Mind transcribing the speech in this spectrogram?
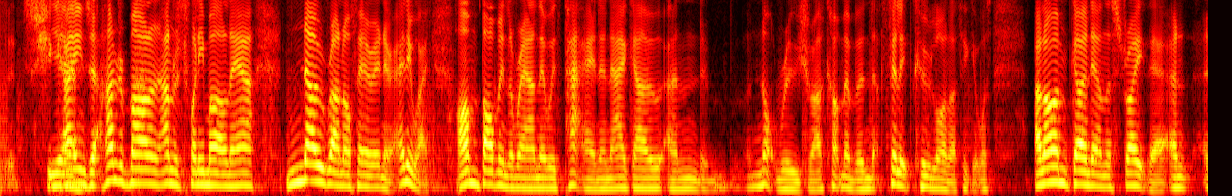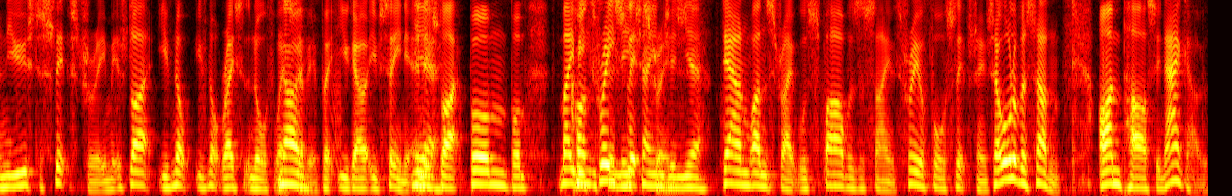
chicanes at 100 mile and 120 mile an hour, no runoff area in there. Anyway, I'm bombing around there with Pat Hen and Ago and not Rouge, I can't remember, Philip Coulon, I think it was. And I'm going down the straight there, and, and you used to slipstream. It's like you've not you've not raced at the northwest, No. have you? But you go, you've seen it, and Yeah. it's like boom, boom, maybe three Constantly slipstreams changing, yeah. down one straight. Well, Spa was the same, three or four slipstreams. So all of a sudden, I'm passing Ago.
